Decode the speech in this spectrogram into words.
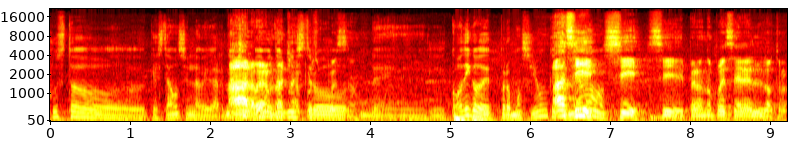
justo que estamos en la Vegarnacha, Ah, la podemos dar Vegarnacha, nuestro. De- código de promoción que Ah, sí, tenemos. sí, sí, pero no puede ser el otro.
